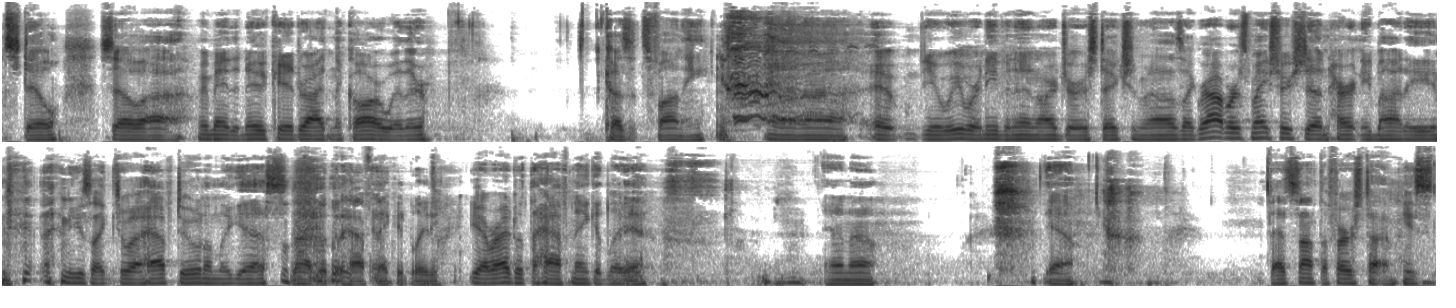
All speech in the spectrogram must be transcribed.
still. So uh, we made the new kid ride in the car with her because it's funny. and uh, it, you know, we weren't even in our jurisdiction. But I was like, Roberts, make sure she doesn't hurt anybody. And, and he's like, Do I have to? And I'm like, Yes. Not with the half naked lady. Yeah, ride with the half naked lady. Yeah. And uh yeah. That's not the first time he's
